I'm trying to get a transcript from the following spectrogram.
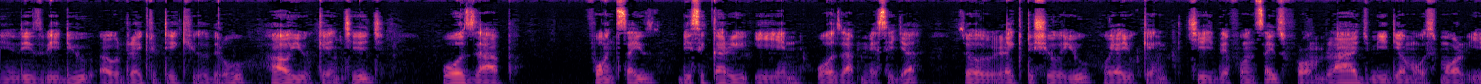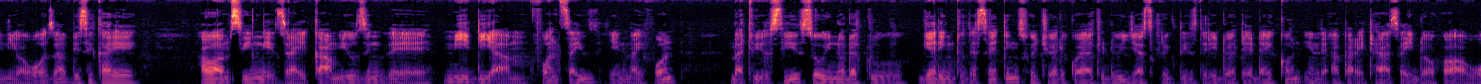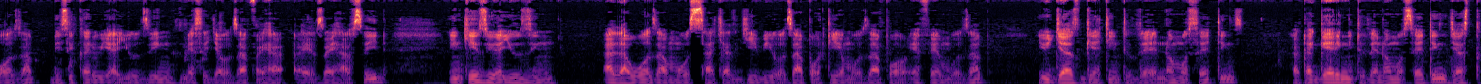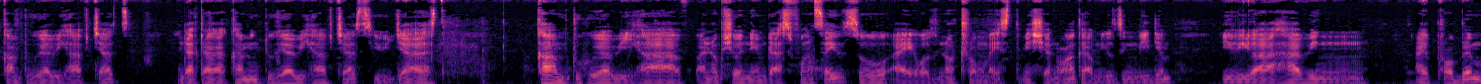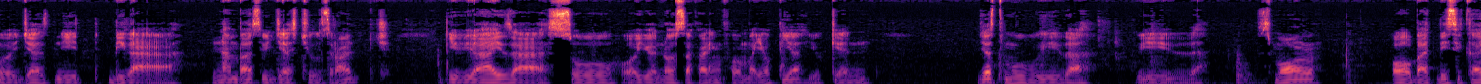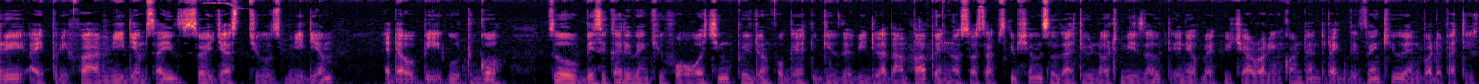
In this video, I would like to take you through how you can change WhatsApp font size basically in WhatsApp Messenger. So I'd like to show you where you can change the font size from large, medium or small in your WhatsApp. Basically, how I'm seeing is like I'm using the medium font size in my phone but you see so in order to get into the settings what you are required to do just click this three dotted icon in the upper right hand side of our whatsapp. Basically we are using messenger whatsapp as i have said. In case you are using other whatsapp modes such as gb whatsapp or tm whatsapp or fm whatsapp you just get into the normal settings. After getting into the normal settings just come to where we have chats. And after coming to where we have chats you just come to where we have an option named as font size. So i was not wrong my estimation work i'm using medium. If you are having a problem or you just need bigger numbers you just choose large. If your eyes are so or you're not suffering from myopia you can just move with uh, with small or but basically i prefer medium size. So i just choose medium and i'll be good to go so basically thank you for watching. Please don't forget to give the video a thumb up and also subscription so that you not miss out any of my future rolling content like this. Thank you and bon appetit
